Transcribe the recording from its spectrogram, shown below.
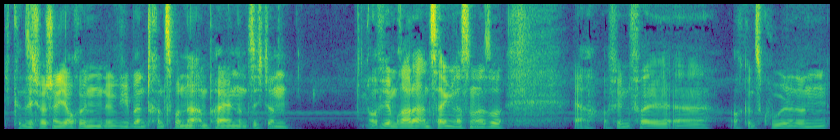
Die können sich wahrscheinlich auch in, irgendwie über einen Transponder anpeilen und sich dann auf ihrem Radar anzeigen lassen oder so. Ja, auf jeden Fall äh, auch ganz cool. Und dann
